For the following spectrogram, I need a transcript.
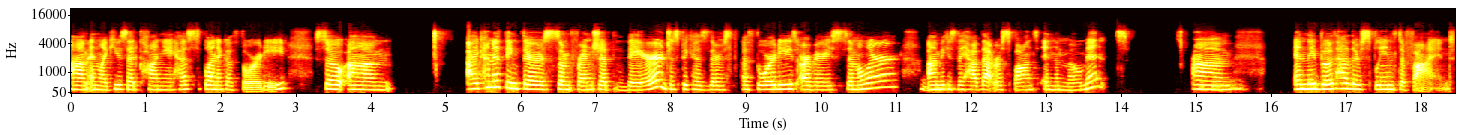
um, and like you said, Kanye has splenic authority. So um, I kind of think there's some friendship there, just because their authorities are very similar, um, Mhm. because they have that response in the moment. Um, Mhm. And they both have their spleens defined.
